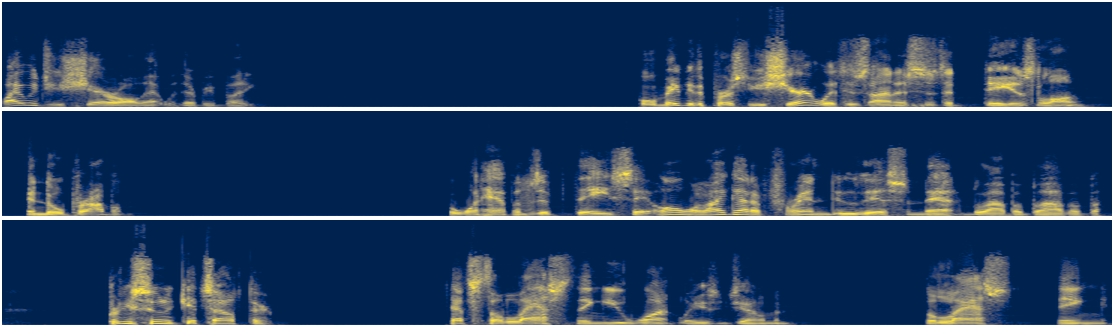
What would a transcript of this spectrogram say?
Why would you share all that with everybody? Well, maybe the person you share it with is honest as the day is long and no problem. But what happens if they say, oh, well, I got a friend who this and that, blah, blah, blah, blah, blah. Pretty soon it gets out there. That's the last thing you want, ladies and gentlemen. The last thing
